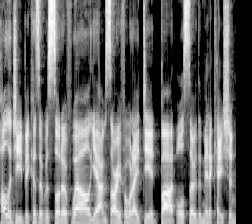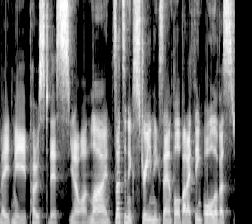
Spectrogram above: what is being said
apology because it was sort of, well, yeah, I'm sorry for what I did, but also the medication made me post this, you know, online. So that's an extreme example, but I think all of us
